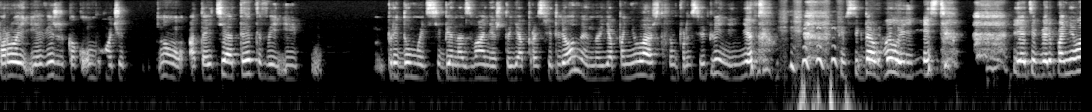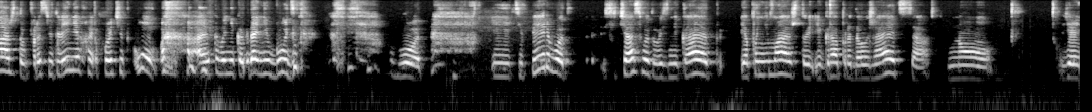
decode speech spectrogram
порой я вижу, как ум хочет ну, отойти от этого и придумать себе название, что я просветленный, но я поняла, что просветления нет. Всегда было и есть. Я теперь поняла, что просветление хочет ум, а этого никогда не будет. Вот. И теперь вот сейчас вот возникает, я понимаю, что игра продолжается, но я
